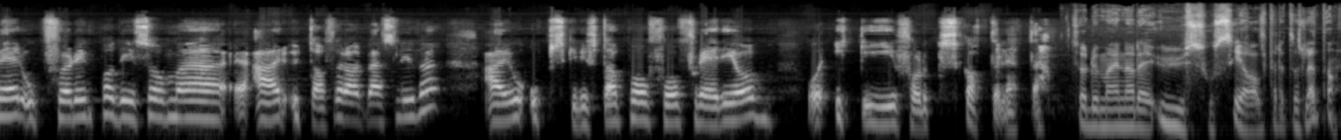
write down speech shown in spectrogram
mer oppfølging på de som er utenfor arbeidslivet, er jo oppskrifta på å få flere i jobb, og ikke gi folk skattelette. Så du mener det er usosialt, rett og slett? da?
